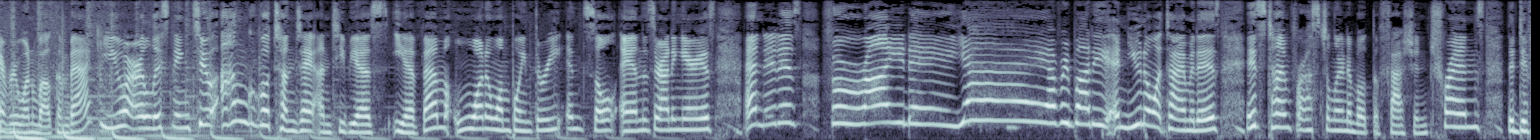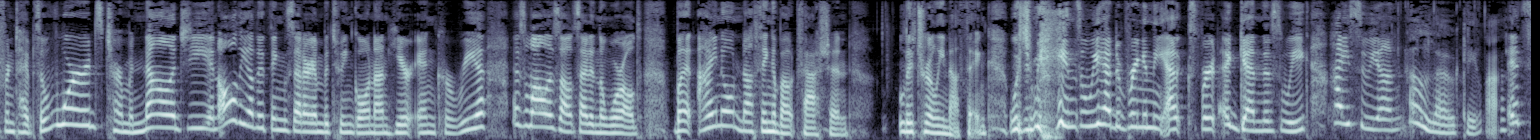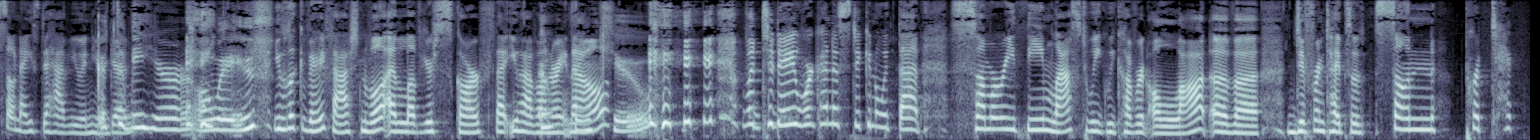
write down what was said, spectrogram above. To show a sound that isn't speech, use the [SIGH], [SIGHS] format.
everyone, welcome back. You are listening to 한국어 천재 on TBS EFM 101.3 in Seoul and the surrounding areas. And it is Friday. Yay, everybody. And you know what time it is. It's time for us to learn about the fashion trends, the different types of words, terminology, and all the other things that are in between going on here in Korea as well as outside in the world. But I know nothing about fashion literally nothing, which [LAUGHS] means we had to bring in the expert again this week. Hi, Suyeon. Hello, Kayla. It's so nice to have you in here Good again. to be here [LAUGHS] always. You look very fashionable. I love your scarf that you have on right now. Oh, Thank you. [LAUGHS] But today we're kind of sticking with that summery theme. Last week we covered a lot of uh, different types of sun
